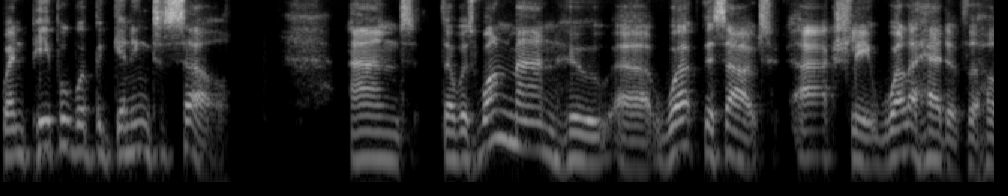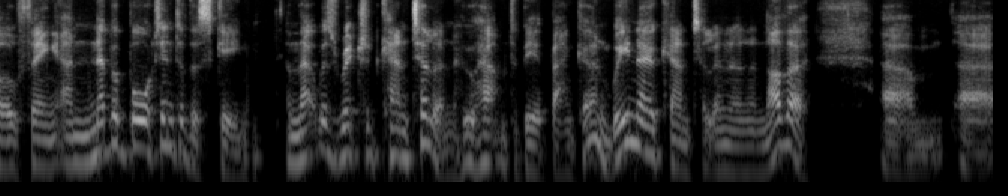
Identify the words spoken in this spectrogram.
when people were beginning to sell. And there was one man who uh, worked this out actually well ahead of the whole thing and never bought into the scheme. And that was Richard Cantillon, who happened to be a banker. And we know Cantillon in another um, uh,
